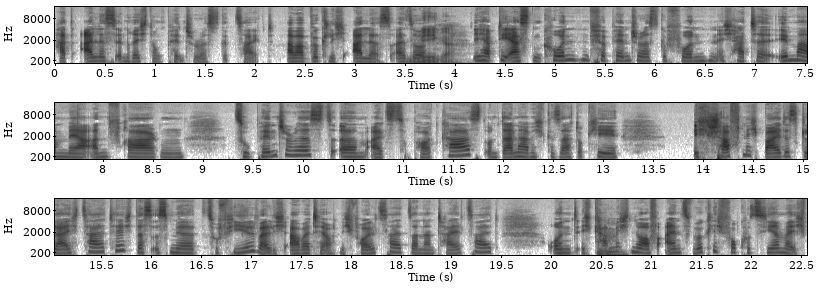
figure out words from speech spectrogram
hat alles in Richtung Pinterest gezeigt. Aber wirklich alles. Also Mega. ich habe die ersten Kunden für Pinterest gefunden. Ich hatte immer mehr Anfragen zu Pinterest ähm, als zu Podcast. Und dann habe ich gesagt, okay, ich schaffe nicht beides gleichzeitig. Das ist mir zu viel, weil ich arbeite ja auch nicht Vollzeit, sondern Teilzeit. Und ich kann Mhm. mich nur auf eins wirklich fokussieren, weil ich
